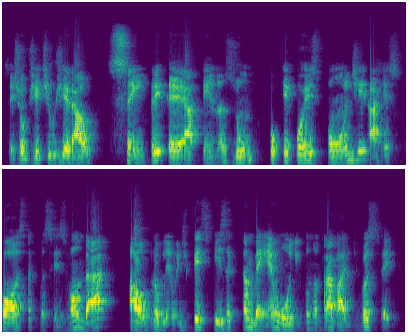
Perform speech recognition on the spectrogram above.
Ou seja, o objetivo geral sempre é apenas um, porque corresponde à resposta que vocês vão dar ao problema de pesquisa, que também é único no trabalho de vocês.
